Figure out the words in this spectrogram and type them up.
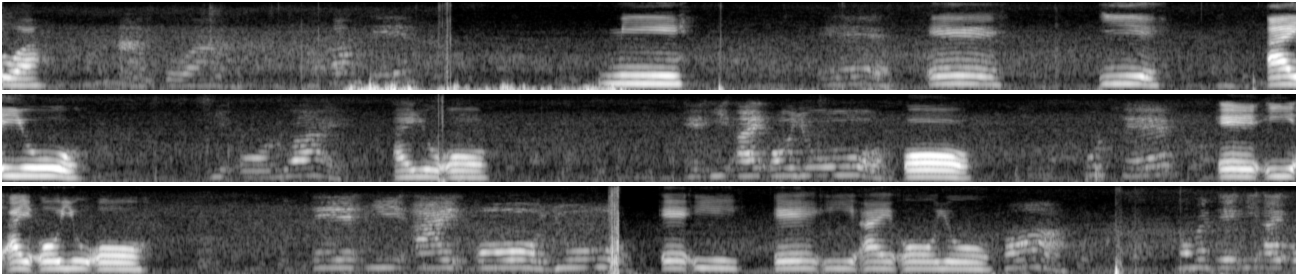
ตัว มี A E I U มีโอด้วย I U O A E I O U O พูดเจ๊ A E I O U O A E I O U A E A E I O U พ่อโมเมน A E I O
